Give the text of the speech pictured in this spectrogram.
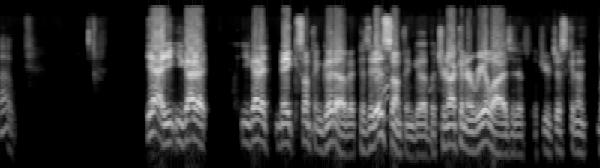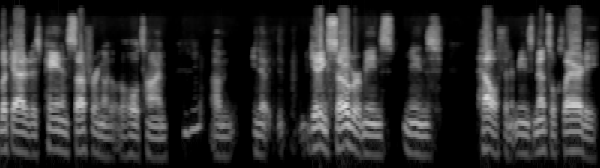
boat yeah you, you gotta you gotta make something good of it because it is Yeah. something good but you're not going to realize it if, if you're just going to look at it as pain and suffering the, the whole time Mhm. um, you know getting sober means means health and it means mental clarity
